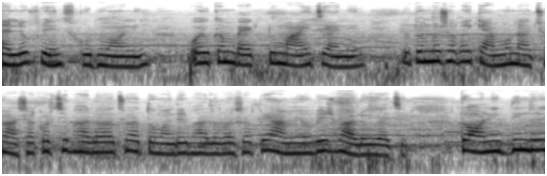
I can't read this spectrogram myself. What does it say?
Hello friends, good morning. Welcome back to my channel. তো তোমরা সবাই কেমন আছো? আশা করছি ভালো আছো আর তোমাদের ভালোবাসা পেয়ে আমিও বেশ ভালোই আছি। তো অনেক দিন ধরে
